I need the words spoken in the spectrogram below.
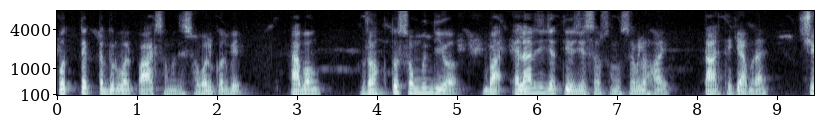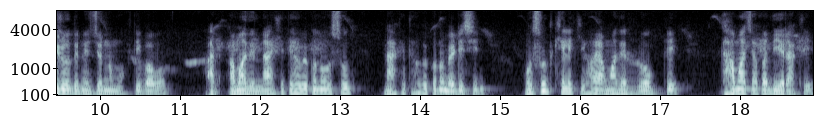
প্রত্যেকটা দুর্বল পার্টস আমাদের সবল করবে এবং রক্ত সম্বন্ধীয় বা অ্যালার্জি জাতীয় যেসব সমস্যাগুলো হয়, তার থেকে আমরা চিরদিনের জন্য মুক্তি পাবো। আর আমাদের না খেতে হবে কোনো ওষুধ, না খেতে হবে কোনো মেডিসিন ওষুধ খেলে কি হয়, আমাদের রোগকে ধামা চাপা দিয়ে রাখে।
